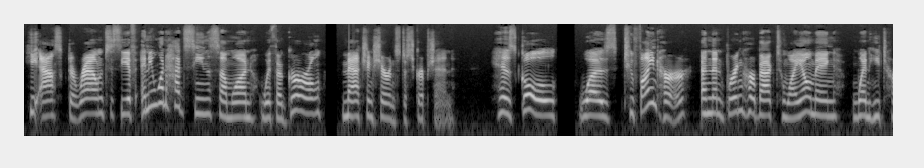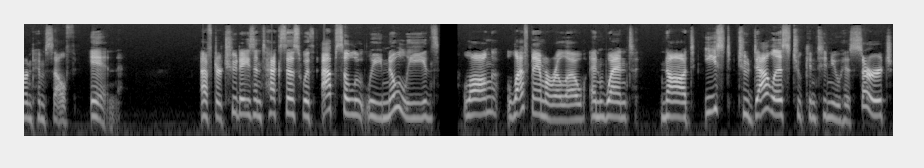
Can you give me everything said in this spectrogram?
He asked around to see if anyone had seen someone with a girl matching Sharon's description. His goal was to find her and then bring her back to Wyoming when he turned himself in. After two days in Texas with absolutely no leads, Long left Amarillo and went not east to Dallas to continue his search,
